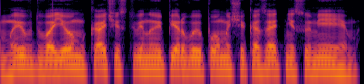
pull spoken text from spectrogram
Мы вдвоем качественную первую помощь оказать не сумеем.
